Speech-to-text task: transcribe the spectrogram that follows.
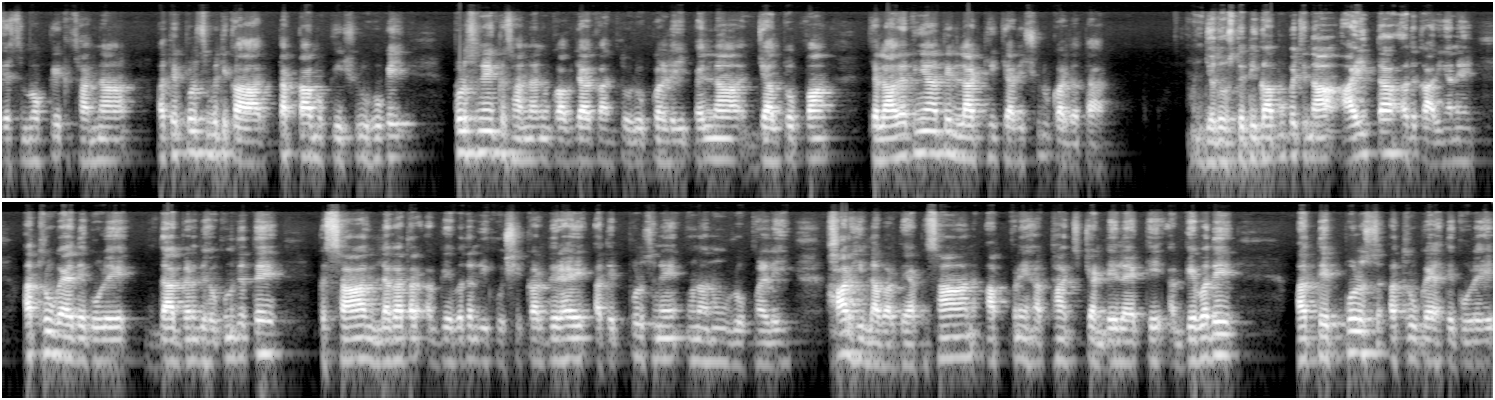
ਇਸ ਮੌਕੇ ਕਿਸਾਨਾਂ ਅਤੇ ਪੁਲਿਸ ਵਿਚਕਾਰ ਧੱਕਾ ਮੁੱਕੀ ਸ਼ੁਰੂ ਹੋ ਗਈ। ਪੁਲਿਸ ਨੇ ਕਿਸਾਨਾਂ ਨੂੰ ਕਬਜ਼ਾ ਕਰਨ ਤੋਂ ਰੋਕਣ ਲਈ ਪਹਿਲਾਂ ਜਲ ਤੋਪਾਂ ਚਲਾ ਦਿੱਤੀਆਂ ਤੇ ਲਾਠੀ ਚਾਰਜ ਸ਼ੁਰੂ ਕਰ ਦਿੱਤਾ। ਜਦੋਂ ਸਥਿਤੀ ਕਾਬੂ ਵਿੱਚ ਨਾ ਆਈ ਤਾਂ ਅਧਿਕਾਰੀਆਂ ਨੇ ਅਥਰੂ ਗੈਸ ਦੇ ਗੋਲੇ ਦਾਗਣ ਦੇ ਹੁਕਮ ਦਿੱਤੇ। ਕਿਸਾਨ ਲਗਾਤਾਰ ਅੱਗੇ ਵਧਣ ਦੀ ਕੋਸ਼ਿਸ਼ ਕਰਦੇ ਰਹੇ ਅਤੇ ਪੁਲਿਸ ਨੇ ਉਹਨਾਂ ਨੂੰ ਰੋਕਣ ਲਈ ਹਰ ਹੀਲਾ ਵਰਤਿਆ। ਕਿਸਾਨ ਆਪਣੇ ਹੱਥਾਂ 'ਚ ਝੰਡੇ ਲੈ ਕੇ ਅੱਗੇ ਵਧੇ ਅਤੇ ਪੁਲਿਸ ਅਥਰੂ ਗੈਸ ਦੇ ਗੋਲੇ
